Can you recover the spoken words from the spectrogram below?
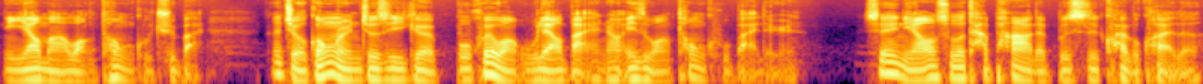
你要么往痛苦去摆。那九宫人就是一个不会往无聊摆，然后一直往痛苦摆的人。所以你要说他怕的不是快不快乐，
